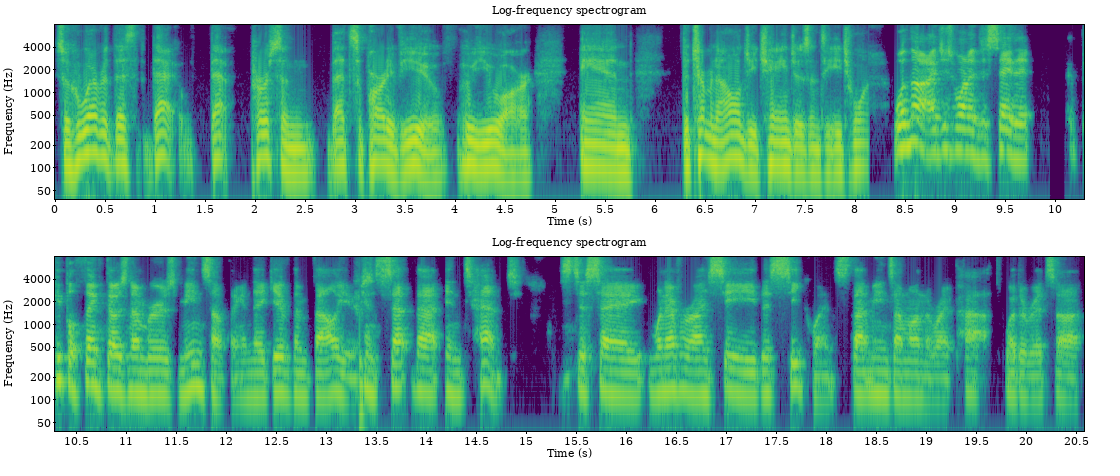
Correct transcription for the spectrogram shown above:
So whoever this that that person that's a part of you, who you are, and the terminology changes into each one. Well, no, I just wanted to say that people think those numbers mean something and they give them value. You can set that intent to say, whenever I see this sequence, that means I'm on the right path, whether it's a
